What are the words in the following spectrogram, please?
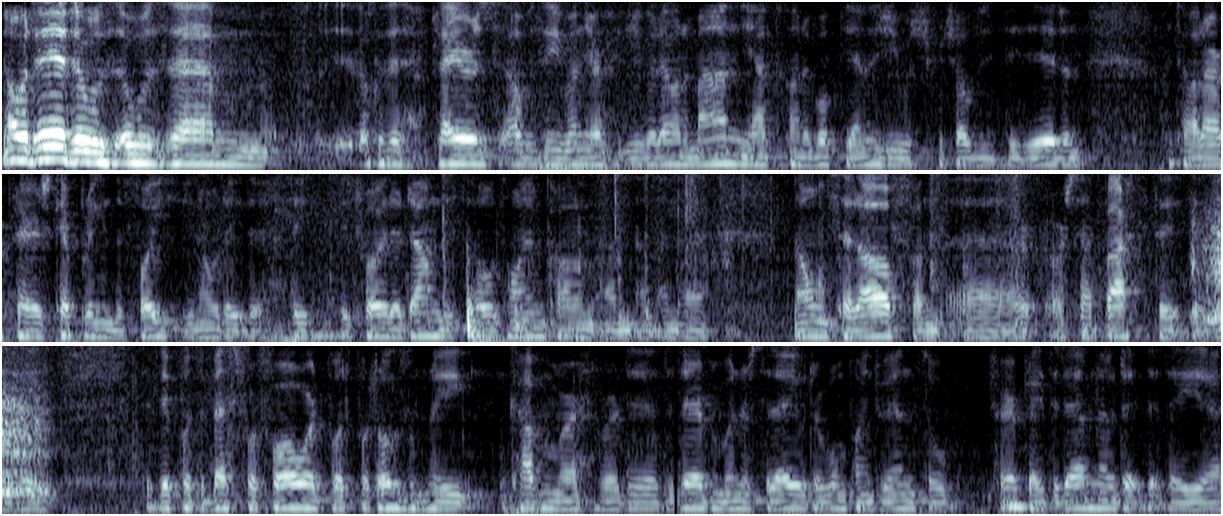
No, it did. It was. It was. Um, look at the players. Obviously, when you're you go down a man, you have to kind of up the energy, which which obviously they did. And I thought our players kept bringing the fight. You know, they they they, they tried their damnedest the whole time, Colin, and and. and uh, no one set off and uh, or, set back. They, they, they, they, put the best foot forward, but but ultimately Cavan were, were the deserving winners today with their one point win. So fair play to them. Now they they, uh,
